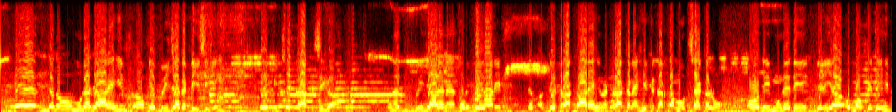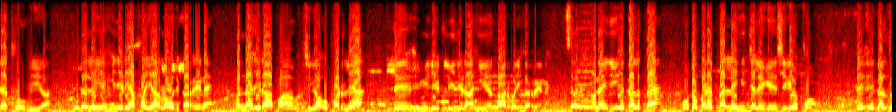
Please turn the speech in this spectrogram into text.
ਇਹ ਜਦੋਂ ਮੁੰਡਾ ਜਾ ਰਿਹਾ ਸੀ ਅੱਗੇ ਬਰੀਜਾ ਗੱਡੀ ਸੀਗੀ ਤੇ ਪਿੱਛੇ ਟਰੱਕ ਸੀਗਾ। ਉਹਨੇ ਬਰੀਜਾ ਵਾਲੇ ਨੇ ਥੋੜੀ ਬੇਵਾਰੀ ਤੇ ਅੱਗੇ ਟਰੱਕ ਆ ਰਿਹਾ ਸੀ ਉਹਨੇ ਟਰੱਕ ਨੇ ਹਿੱਟ ਕਰਤਾ ਮੋਟਰਸਾਈਕਲ ਨੂੰ। ਉਹਦੀ ਮੁੰਡੇ ਦੀ ਜਿਹੜੀ ਆ ਉਹ ਮੌਕੇ ਤੇ ਹੀ ਡੈਥ ਹੋ ਗਈ ਆ। ਉਹਦੇ ਲਈ ਅਸੀਂ ਜਿਹੜੇ ਐਫ ਆਈ ਆਰ ਲੌਜ ਕਰ ਰਹੇ ਨੇ ਬੰਦਾ ਜਿਹੜਾ ਆਪਾਂ ਸੀਗਾ ਉਹ ਫੜ ਲਿਆ ਤੇ ਇਮੀਡੀਏਟਲੀ ਜਿਹੜਾ ਅਸੀਂ ਇਹ ਕਾਰਵਾਈ ਕਰ ਰਹੇ ਨੇ। ਸਰ ਨਹੀਂ ਜੀ ਇਹ ਗਲਤ ਹੈ। ਉਹ ਤੋਂ ਬੜੇ ਪਹਿਲੇ ਹੀ ਚਲੇ ਗਏ ਸੀਗੇ ਉੱਥੋਂ। ਤੇ ਇਹ ਗਲਤ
